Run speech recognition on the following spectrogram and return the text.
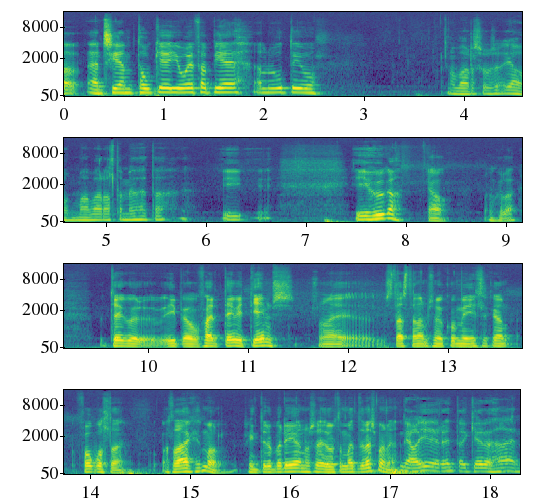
að, En síðan tók ég UEFA B alveg úti og, og var svo, já, maður var alltaf með þetta í, í, í huga. Já, tekur íbjá og færi David James svona eh, stærsta namn sem hefur komið í íslenkan fótbolta Var það ekkert mál? Ringdur þú bara í hann og segir, þú ert að mæta Vestmanni? Já, ég reyndi að gera það en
